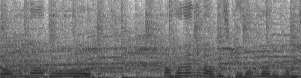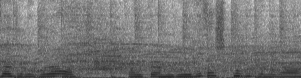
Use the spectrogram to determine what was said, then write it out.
너무나도 아, 하나님 아버지께 너무나도 감사드리고요. 어, 일단 우리 회사 식구분들이나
